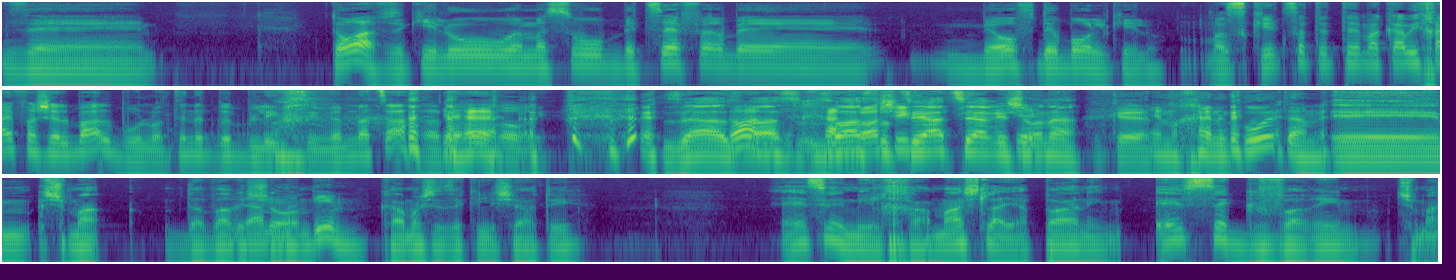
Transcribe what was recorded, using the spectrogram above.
זה מטורף, זה כאילו הם עשו בית ספר ב off the ball, כאילו. מזכיר קצת את אה, מכבי חיפה של בלבול, נותנת בבליצים ומנצחת, אורי. זה ה- לא, זו האסוציאציה הראשונה. כן. הם חנקו אותם, אמ, שמע, דבר ראשון. כמה שזה קלישאתי, איזה מלחמה של היפנים, איזה גברים. תשמע,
